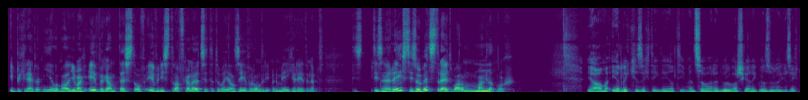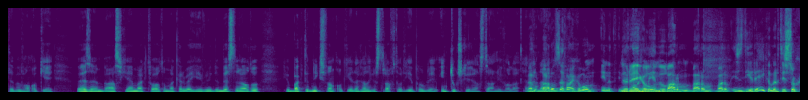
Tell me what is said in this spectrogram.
ik begrijp dat niet helemaal. Je mag even gaan testen of even die straf gaan uitzitten terwijl je al zeven ronden niet meer meegereden hebt. Het is, het is een race, het is een wedstrijd. Waarom mag dat nog? Ja, maar eerlijk gezegd, ik denk dat die mensen van Red Bull waarschijnlijk wel zullen gezegd hebben van oké, wij zijn baas, jij maakt fouten, makker, wij geven u de beste auto, je bakt er niks van, oké, dan ga je gestraft worden, geen probleem. In Toekske gaan staan nu, voilà. En Maar, daarna- maar los daarvan, gewoon in het, in De het regel algemeen. Waarom, waarom, waarom is die regel er? Het is toch,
